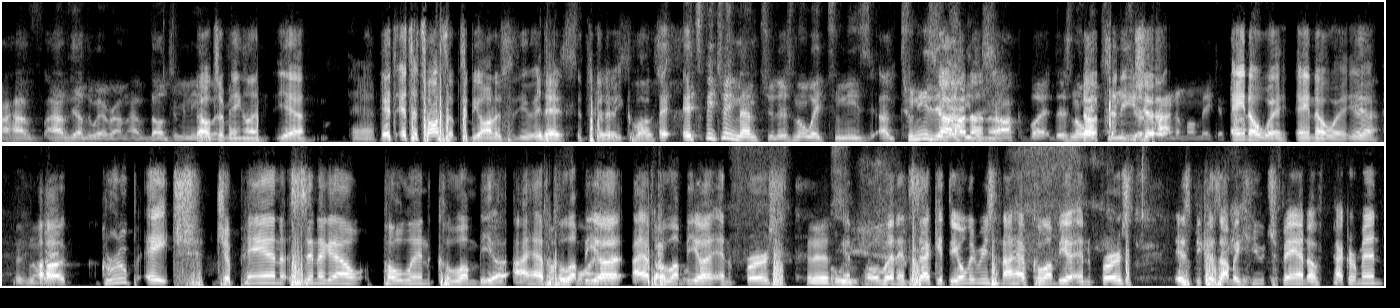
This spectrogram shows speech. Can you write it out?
I have I have the other way around. I have Belgium and England. Belgium, England. Yeah, Yeah. it, it's a toss up to be honest with you. It is. It's going It to be close. It- It's between them two. There's no way Tunisia. Uh, Tunisia No, might be no, the no. shock, but there's no, No, way Tunisia, Tunisia- or Panama make it. Ain't past. no way. Ain't no way. Yeah. there's no Uh, way. Group H: Japan, Senegal, Poland, Colombia. I have Tough Colombia. I have Tough Colombia in first It is. and Poland in second. The only reason I have Colombia in first is because I'm a huge fan of Pekerman.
